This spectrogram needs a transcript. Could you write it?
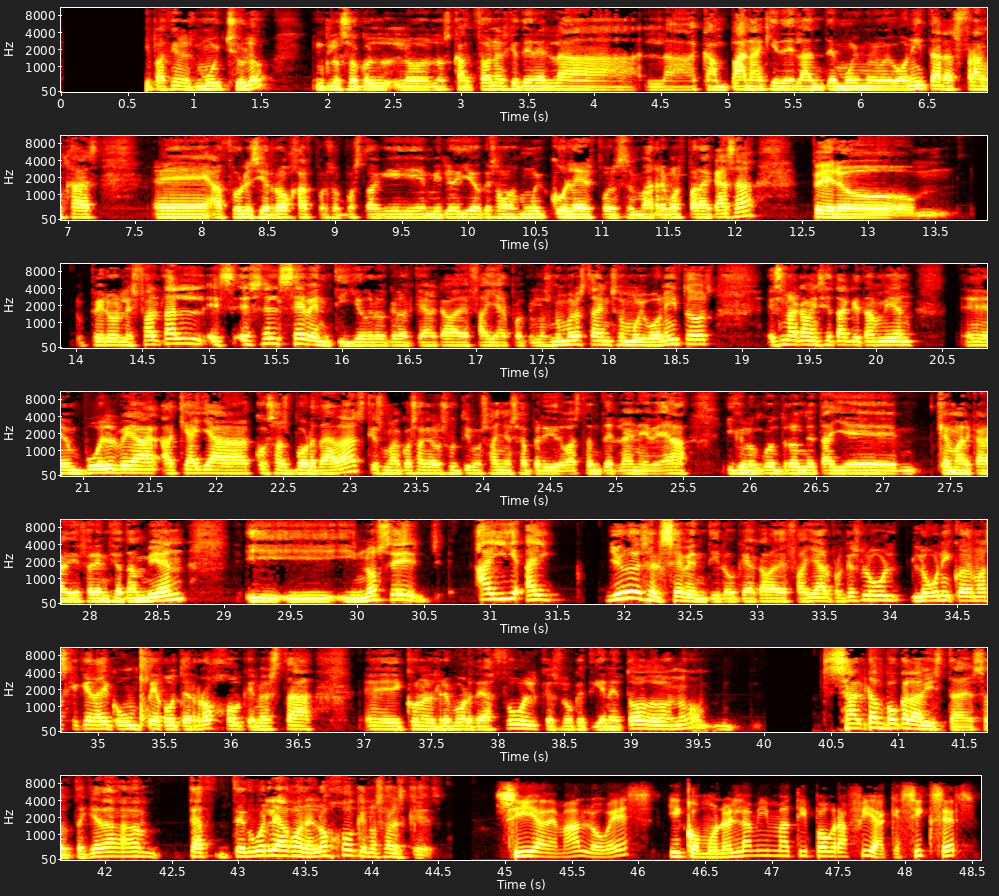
es muy chulo, incluso con lo, los calzones que tienen la, la, campana aquí delante muy, muy, muy bonita, las franjas eh, azules y rojas, por supuesto aquí Emilio y yo que somos muy coolers, pues barremos para casa, pero pero les falta el, es, es, el 70 yo creo que lo que acaba de fallar porque los números también son muy bonitos es una camiseta que también eh, vuelve a, a, que haya cosas bordadas que es una cosa que en los últimos años se ha perdido bastante en la NBA y que lo encuentro un detalle que marca la diferencia también y, y, y no sé hay, hay yo creo que es el 70 lo que acaba de fallar, porque es lo, lo, único además que queda ahí con un pegote rojo, que no está eh, con el reborde azul, que es lo que tiene todo, ¿no? Salta un poco a la vista eso, te queda te, duele algo en el ojo que no sabes qué es. Sí, además lo ves y como no es la misma tipografía que Sixers,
